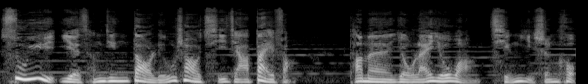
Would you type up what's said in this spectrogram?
粟裕也曾经到刘少奇家拜访，他们有来有往，情谊深厚。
